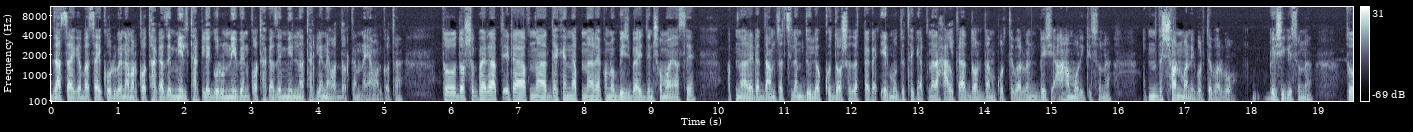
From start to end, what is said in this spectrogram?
যাচাই বাছাই করবেন। আমার কথা কাজে মিল থাকলে গরু নিবেন, কথা কাজে মিল না থাকলে নেওয়ার দরকার নাই আমার কথা। তো দর্শক ভাইরা এটা আপনার দেখেন, আপনার এখনও বিশ বাইশ দিন সময় আছে। আপনার এটার দাম চাচ্ছিলাম দুই লক্ষ দশ হাজার টাকা। এর মধ্যে থেকে আপনারা হালকা দরদাম করতে পারবেন, বেশি আহামরি কিছু না। আপনাদের সম্মানই করতে পারব, বেশি কিছু না। তো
